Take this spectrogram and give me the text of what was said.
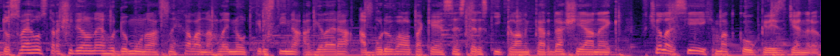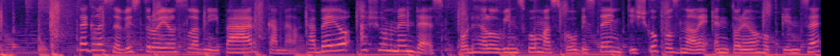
Do svého strašidelného domu nás nechala nahlédnout Kristýna Aguilera a budoval také sesterský klan Kardashianek v čele s jejich matkou Kris Jenner. Takhle se vystrojil slavný pár Camila Cabello a Shawn Mendes. Pod halloweenskou maskou byste jen těžko poznali Antonio Hopkinse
